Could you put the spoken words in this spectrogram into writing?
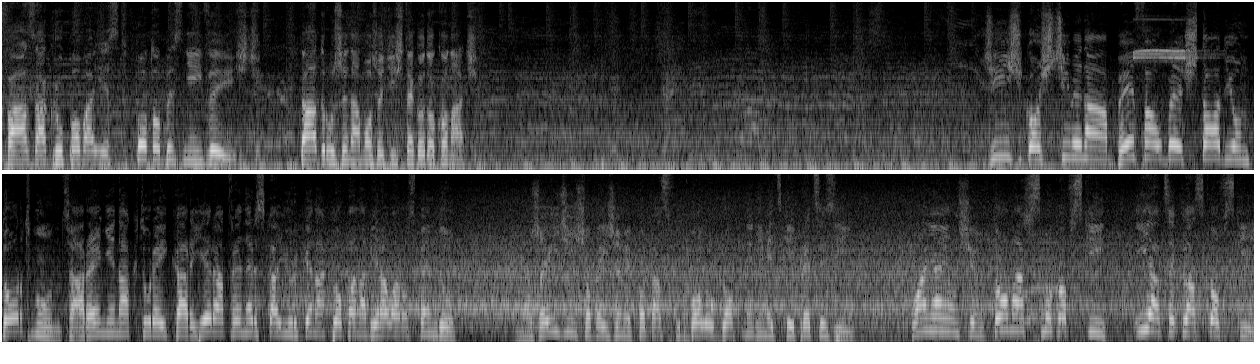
Faza grupowa jest po to, by z niej wyjść. Ta drużyna może dziś tego dokonać. Dziś gościmy na BVB Stadion Dortmund, arenie, na której kariera trenerska Jurgena Kloppa nabierała rozpędu. Może i dziś obejrzymy pokaz futbolu godny niemieckiej precyzji. Kłaniają się Tomasz Smokowski i Jacek Laskowski.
